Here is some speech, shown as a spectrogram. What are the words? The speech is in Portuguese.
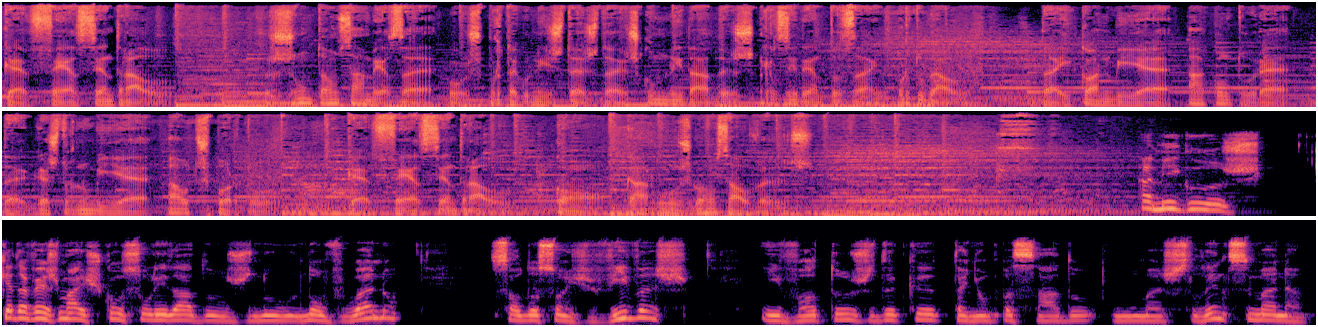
Café Central. Juntam-se à mesa os protagonistas das comunidades residentes em Portugal. Da economia à cultura, da gastronomia ao desporto. Café Central com Carlos Gonçalves. Amigos, cada vez mais consolidados no novo ano, saudações vivas e votos de que tenham passado uma excelente semana.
